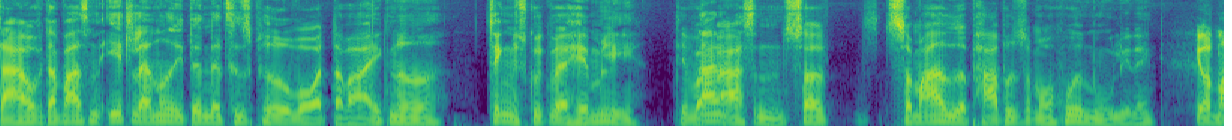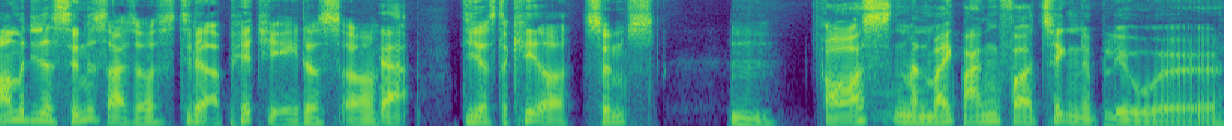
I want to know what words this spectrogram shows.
Der er jo der var sådan et eller andet i den der tidsperiode, hvor der var ikke noget... Tingene skulle ikke være hemmelige. Det var Nej, bare sådan så, så meget ud af pappet som overhovedet muligt, ikke? Det var meget med de der synthesizer også. De der arpeggiators og ja. de her stakkerede synths. Mm. Og også, man var ikke bange for, at tingene blev øh,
